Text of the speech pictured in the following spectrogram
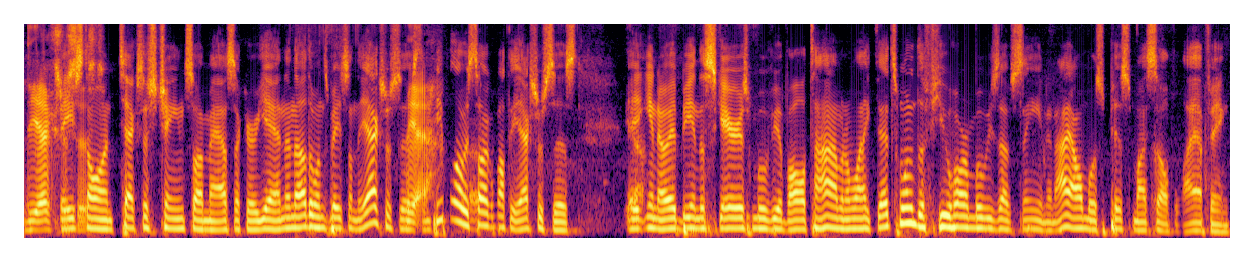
The Exorcist. based on Texas Chainsaw Massacre. Yeah, and then the other one's based on The Exorcist. Yeah. And people always talk about The Exorcist. it- you know, it being the scariest movie of all time, and I'm like, that's one of the few horror movies I've seen, and I almost pissed myself laughing.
